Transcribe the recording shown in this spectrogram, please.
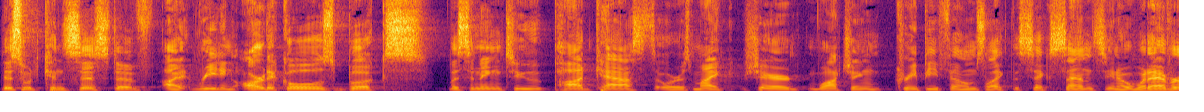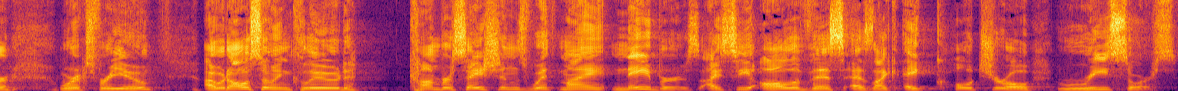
this would consist of reading articles, books, listening to podcasts, or as Mike shared, watching creepy films like The Sixth Sense, you know, whatever works for you. I would also include conversations with my neighbors. I see all of this as like a cultural resource.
